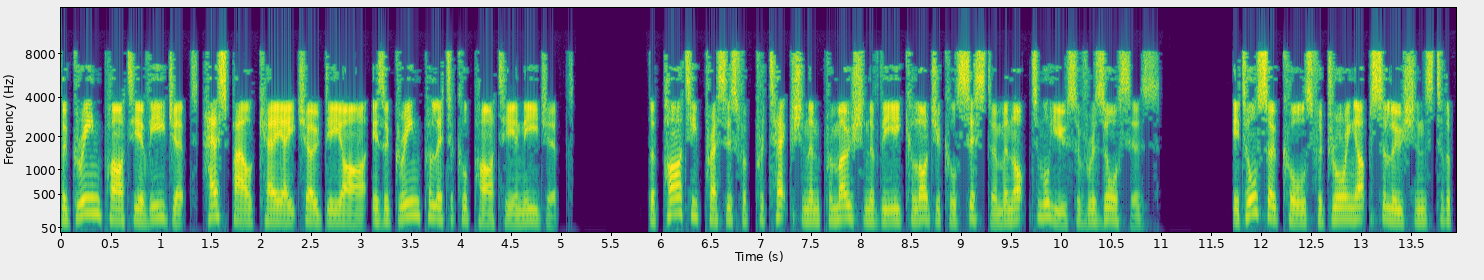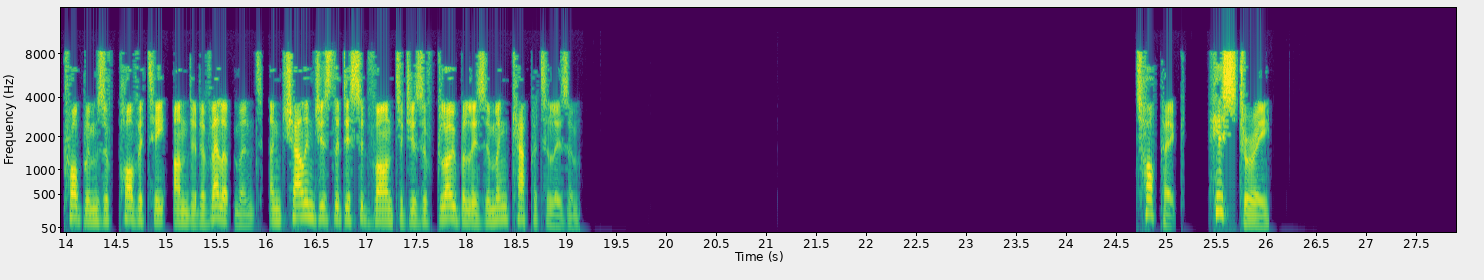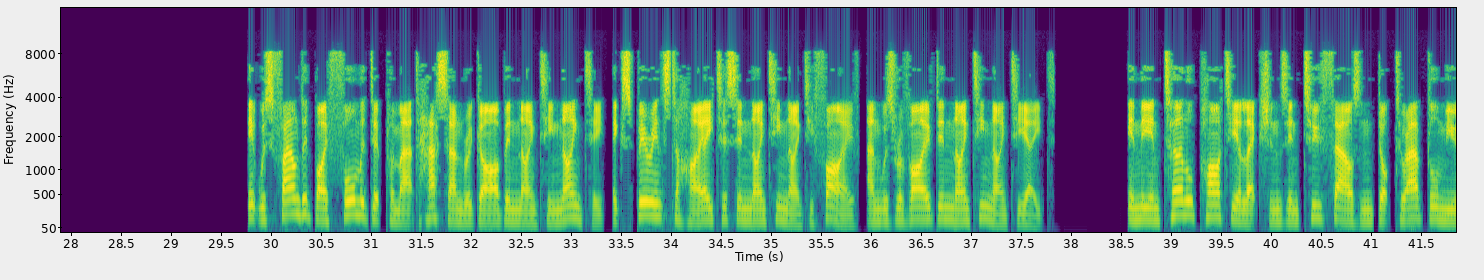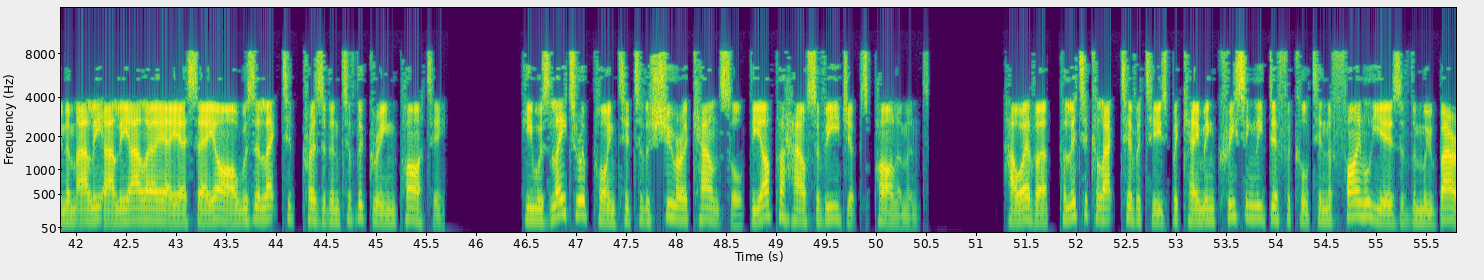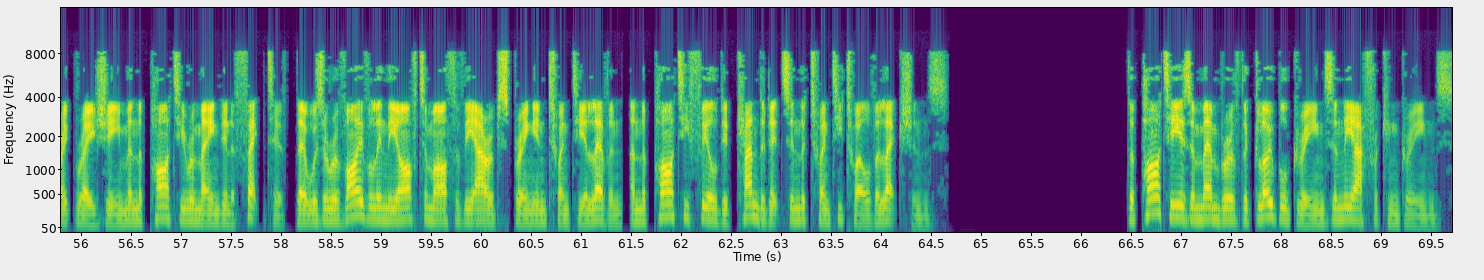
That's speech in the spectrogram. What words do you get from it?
The Green Party of Egypt is a green political party in Egypt. The party presses for protection and promotion of the ecological system and optimal use of resources. It also calls for drawing up solutions to the problems of poverty, underdevelopment, and challenges the disadvantages of globalism and capitalism. History It was founded by former diplomat Hassan Ragab in 1990, experienced a hiatus in 1995, and was revived in 1998. In the internal party elections in 2000 Dr. Abdul Munim Ali Ali Al-Aasar was elected president of the Green Party. He was later appointed to the Shura Council the upper house of Egypt's parliament. However, political activities became increasingly difficult in the final years of the Mubarak regime and the party remained ineffective. There was a revival in the aftermath of the Arab Spring in 2011, and the party fielded candidates in the 2012 elections. The party is a member of the Global Greens and the African Greens.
